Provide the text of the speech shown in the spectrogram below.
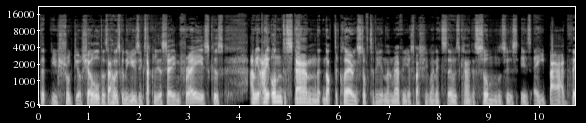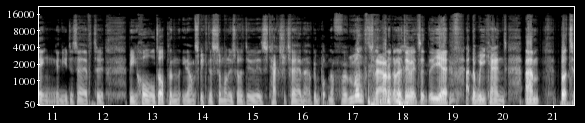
that you shrugged your shoulders, I was going to use exactly the same phrase because, I mean, I understand that not declaring stuff to the Inland Revenue, especially when it's those kind of sums, is is a bad thing, and you deserve to be hauled up. And you know, I'm speaking to someone who's got to do his tax return that I've been putting off for months now, and I've got to do it at the uh, at the weekend. Um, but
